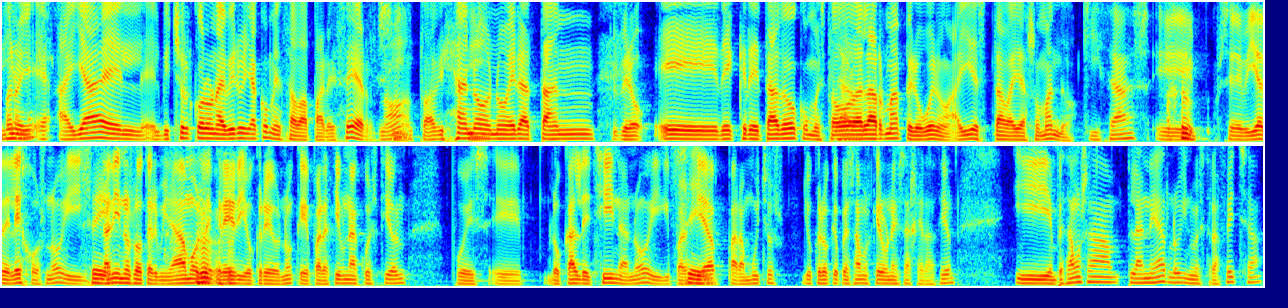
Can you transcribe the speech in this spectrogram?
Bueno, eh, allá el, el, bicho del coronavirus ya comenzaba a aparecer, ¿no? Todavía no, no era tan pero, eh, decretado como estado de alarma, pero bueno, ahí estaba ya asomando. Quizás eh, se veía de lejos, ¿no? Y nadie nos lo terminábamos de creer, yo creo, ¿no? Que parecía una cuestión pues local de China, ¿no? Y parecía para muchos, yo creo que pensamos que era una exageración. Y empezamos a planearlo y nuestra fecha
